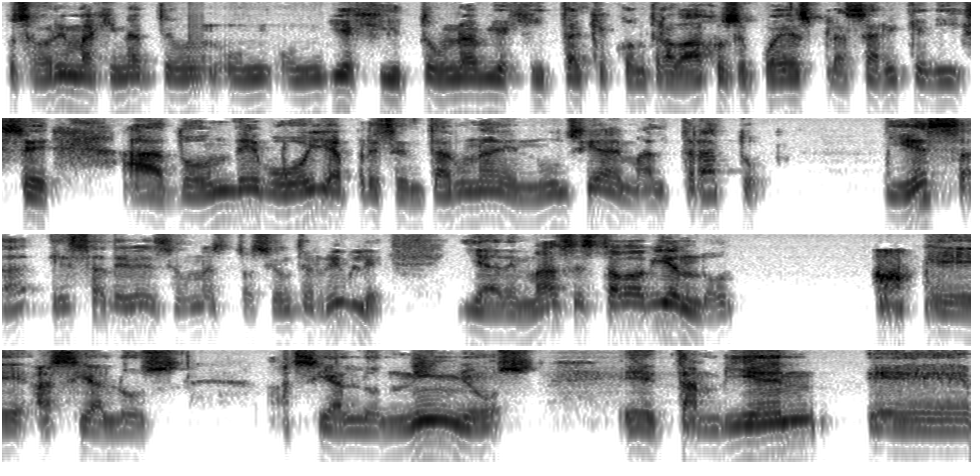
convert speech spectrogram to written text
pues ahora imagínate un, un, viejito, una viejita que con trabajo se puede desplazar y que dice, ¿a dónde voy a presentar una denuncia de maltrato? Y esa, esa debe ser una situación terrible. Y además estaba viendo eh, hacia los hacia los niños, eh, también eh,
